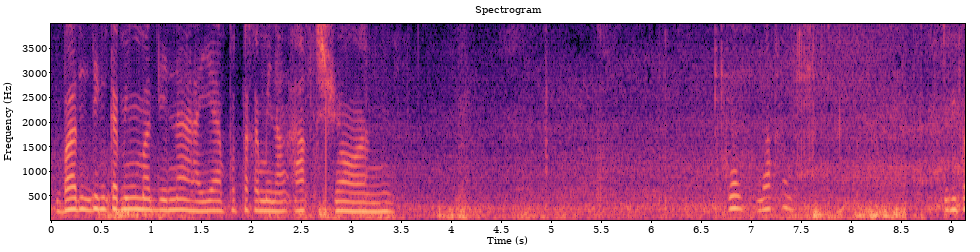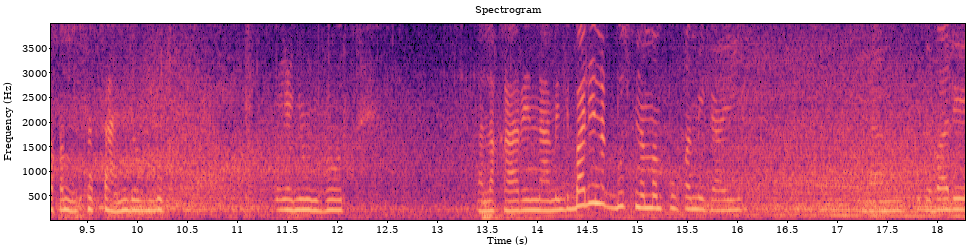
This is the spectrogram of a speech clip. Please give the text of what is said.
Banding kaming mag-ina. Ayan, punta kami ng action. Oh, lakad. Dito kami sa Sandog. Ayan yung route. Alakarin namin. Di bali nag-bus naman po kami guys. Ayan. Di bali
